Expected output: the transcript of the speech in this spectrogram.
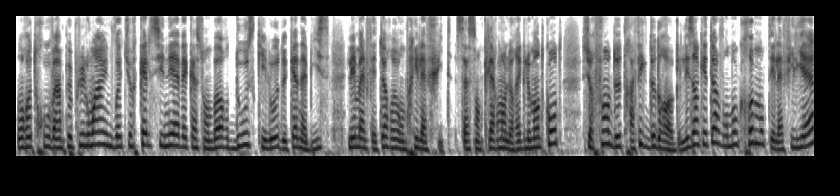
On retrouve un peu plus loin une voiture calcinée avec à son bord 12 kilos de cannabis. Les malfaiteurs, eux, ont pris la fuite. Ça sent clairement le règlement de compte sur fond de trafic de drogue. Les enquêteurs vont donc remonter la filière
